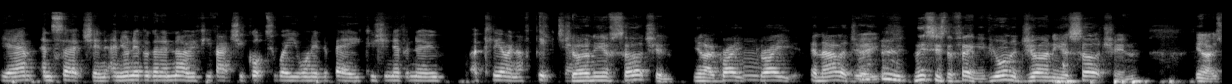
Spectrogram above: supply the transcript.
Yeah, and searching, and you're never going to know if you've actually got to where you wanted to be because you never knew a clear enough picture. journey of searching. You know, great, Mm. great analogy. This is the thing: if you're on a journey of searching, you know, it's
